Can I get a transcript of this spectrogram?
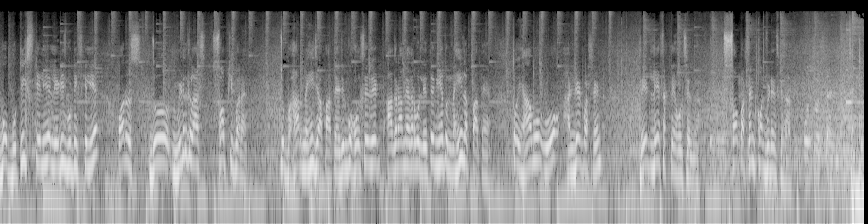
वो बुटीक्स के लिए लेडीज़ बुटीक्स के लिए और जो मिडिल क्लास शॉपकीपर हैं जो बाहर नहीं जा पाते हैं जिनको होलसेल रेट आगरा में अगर वो लेते भी हैं तो नहीं लग पाते हैं। तो यहाँ वो वो हंड्रेड परसेंट रेट ले सकते हैं होलसेल में। सौ परसेंट कॉन्फिडेंस के साथ। Thank you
